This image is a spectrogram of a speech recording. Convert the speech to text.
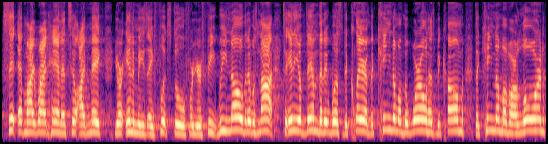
Sit at my right hand until I make your enemies a footstool for your feet. We know that it was not to any of them that it was declared, The kingdom of the world has become the kingdom of our Lord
